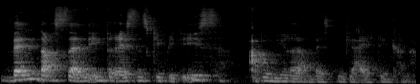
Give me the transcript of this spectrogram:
Wenn das dein Interessensgebiet ist, abonniere am besten gleich den Kanal.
